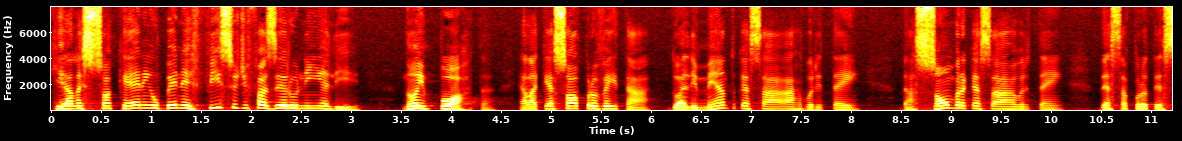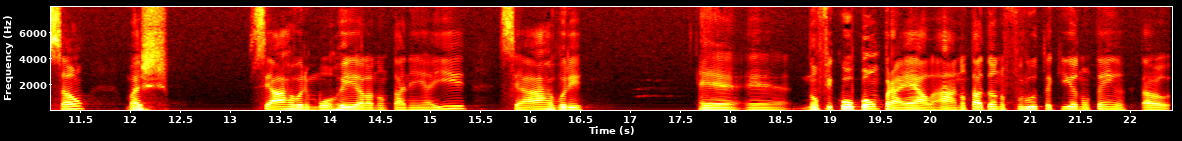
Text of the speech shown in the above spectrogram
que elas só querem o benefício de fazer o ninho ali. Não importa, ela quer só aproveitar do alimento que essa árvore tem, da sombra que essa árvore tem, dessa proteção, mas se a árvore morrer, ela não está nem aí, se a árvore é, é, não ficou bom para ela, ah, não está dando fruta aqui, eu não tenho, tá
